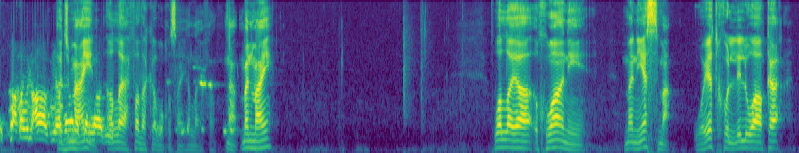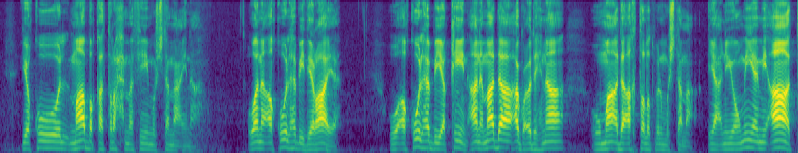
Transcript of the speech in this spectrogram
الصحة والعافية. بارك أجمعين. الله. الله يحفظك أبو قصي. الله يحفظك. نعم. من معي؟ والله يا إخواني من يسمع ويدخل للواقع يقول ما بقت رحمة في مجتمعنا. وأنا أقولها بدراية وأقولها بيقين. أنا ما دا أقعد هنا وما دا أختلط بالمجتمع. يعني يوميا مئات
